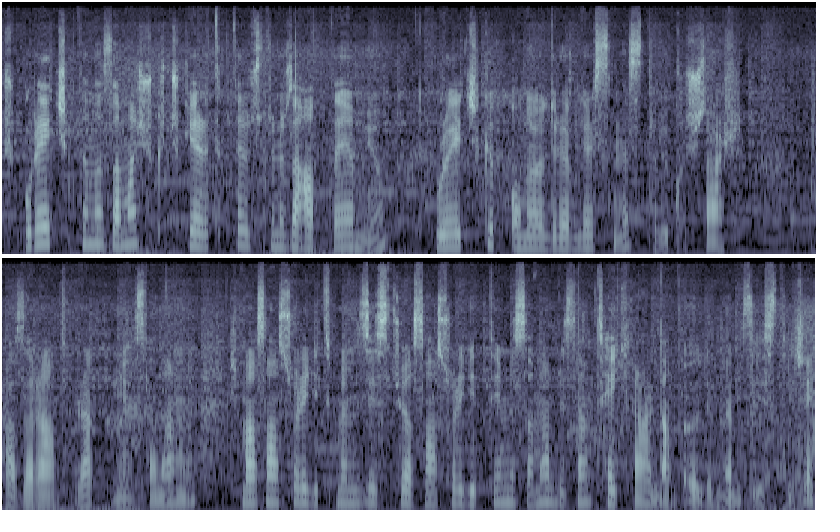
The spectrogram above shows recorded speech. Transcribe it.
Şu, buraya çıktığınız zaman şu küçük yaratıklar üstünüze atlayamıyor. Buraya çıkıp onu öldürebilirsiniz. Tabii kuşlar fazla rahat bırakmıyor insanı ama. Şimdi asansöre gitmemizi istiyor. Asansöre gittiğimiz zaman bizden tekrardan öldürmemizi isteyecek.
